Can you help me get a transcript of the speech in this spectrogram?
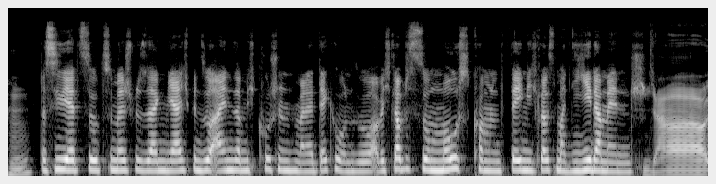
Mhm. dass sie jetzt so zum Beispiel sagen, ja, ich bin so einsam, ich kuschel mit meiner Decke und so. Aber ich glaube, das ist so ein most common thing. Ich glaube, das macht jeder Mensch. Ja,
